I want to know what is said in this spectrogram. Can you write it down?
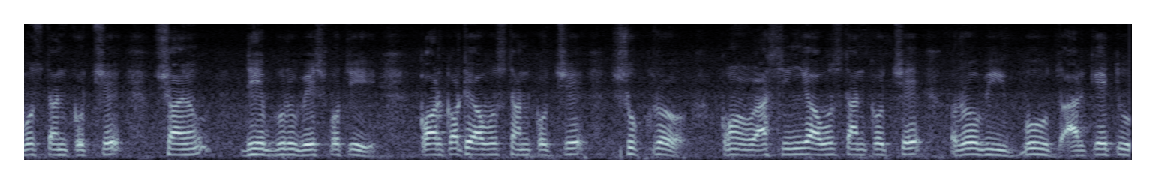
অবস্থান করছে, স্বয়ং দেবগুরু বৃহস্পতি। কর্কটে অবস্থান করছে, শুক্র সিংহে অবস্থান করছে, রবি, বুধ আর কেতু।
